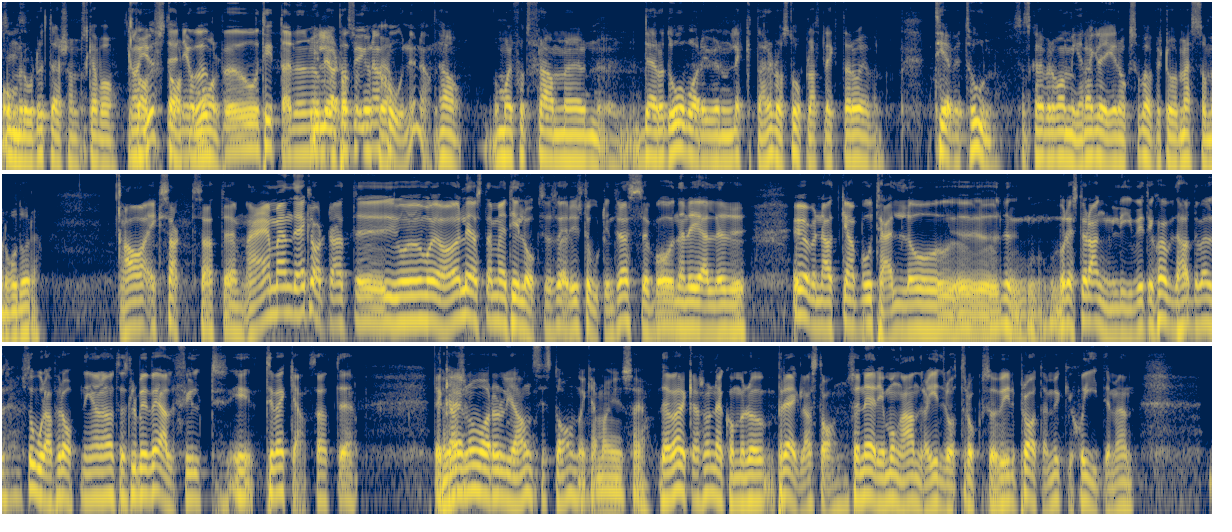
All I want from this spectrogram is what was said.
området där som ska vara start, Ja just det, ni och var uppe och tittade I på byggnationen. Ja. Ja, de har ju fått fram, eh, där och då var det ju en läktare då, ståplatsläktare och även tv-torn. Sen ska det väl vara mera grejer också vad jag förstår, mässområde och det. Ja exakt. Så att, eh, nej men det är klart att eh, vad jag läste mig till också så är det stort intresse på när det gäller övernattningar på hotell och, eh, och restauranglivet i Skövde hade väl stora förhoppningar att det skulle bli välfyllt i, till veckan. Så att Det, lär kanske, nog vara ruljans i stan, det kan man ju säga. det verkar som det kommer att prägla stan. Sen är det ju många andra idrotter också. Vi pratar mycket skidor men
